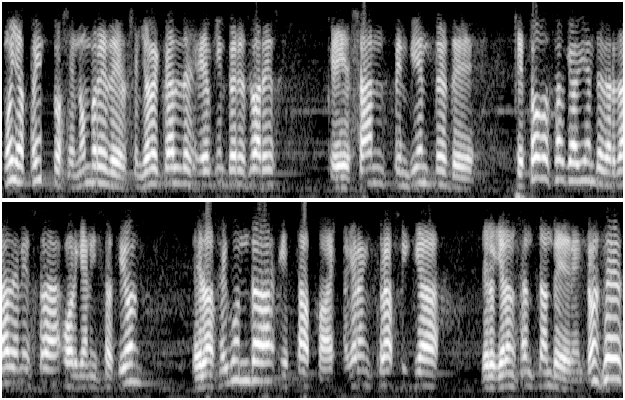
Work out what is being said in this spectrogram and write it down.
muy atentos en nombre del señor alcalde Elgin Pérez Suárez, que están pendientes de que todo salga bien de verdad en esta organización de la segunda etapa, la gran clásica del Gran Santander. Entonces,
